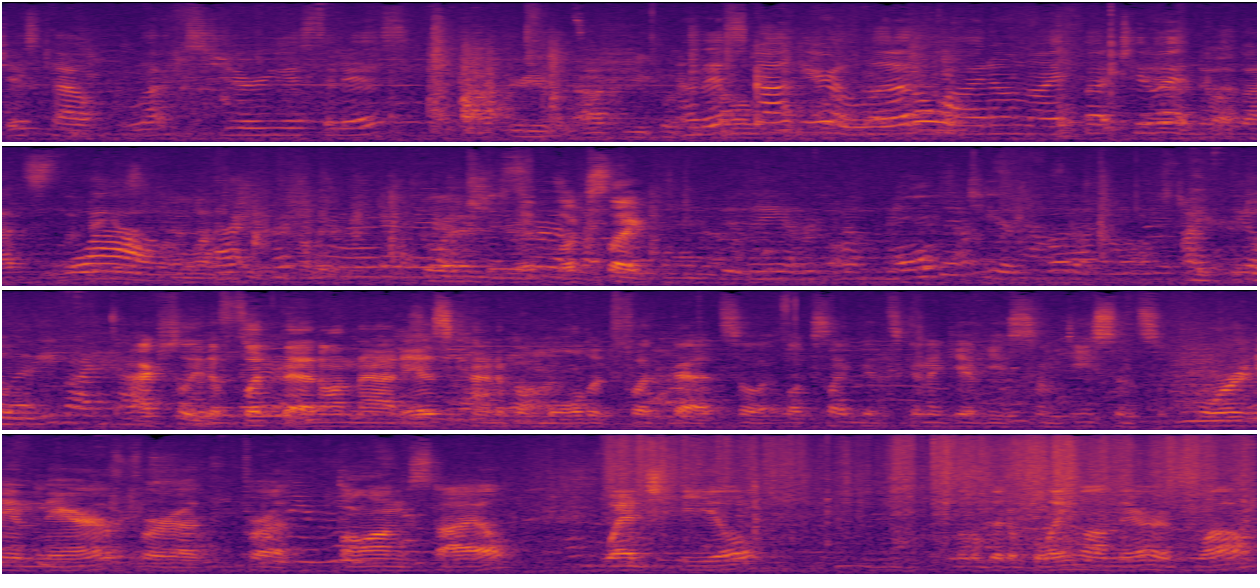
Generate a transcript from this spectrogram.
just how luxurious it is. Now this got here a little wide on my foot to it. No, Wow, that cushion under there is just sort It looks like molded to your foot almost. Actually, the footbed on that is kind of a molded footbed, so it looks like it's going to give you some decent support in there for a, for a thong style. Wedge heel, a little bit of bling on there as well.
